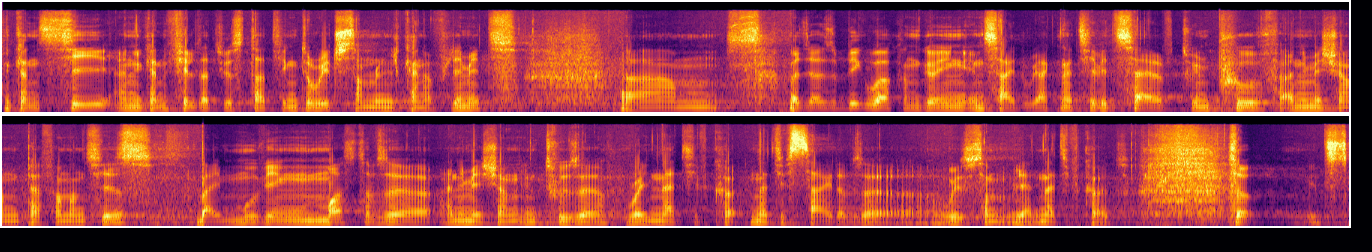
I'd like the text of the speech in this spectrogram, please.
you can see and you can feel that you're starting to reach some kind of limits. Um, but there's a big work ongoing inside React Native itself to improve animation performances by moving most of the animation into the really native, native side of the, with some yeah, native code. So it's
